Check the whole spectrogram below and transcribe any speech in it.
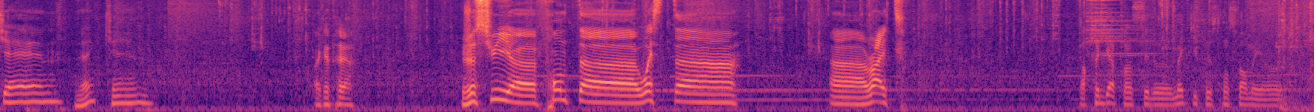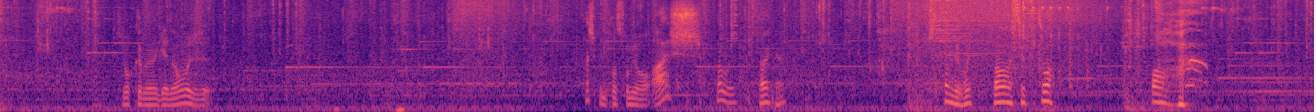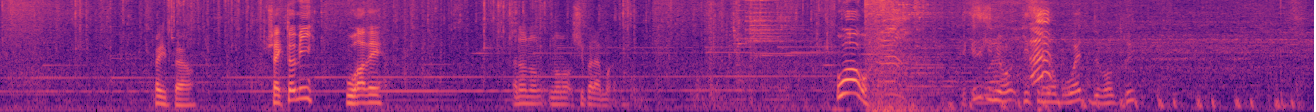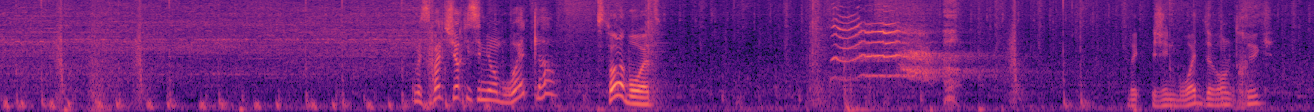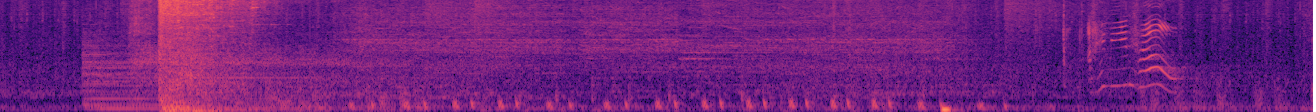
Ken, Ken. Ok, très bien. Je suis euh, front euh, west euh, euh, right. Alors faites gaffe, hein, c'est le mec qui peut se transformer. Hein. Toujours comme un gagnant. Moi, je... Ah, je peux me transformer en hache Ah ouais. Ok. J'entends des bruits. Oh, c'était toi. Oh. Pas eu peur. Je suis avec Tommy ou Ravé. Ah non, non, non, non, je suis pas là moi. Wow Qui c'est qui, nous- qui s'est mis en brouette devant le truc? Mais c'est pas le tueur qui s'est mis en brouette là? C'est toi la brouette. Mais j'ai une brouette devant le truc.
